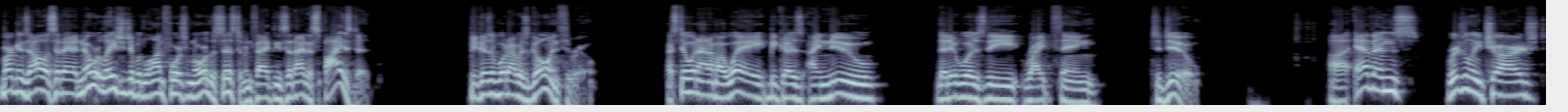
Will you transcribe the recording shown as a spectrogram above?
Mark Gonzalez said, I had no relationship with law enforcement or the system. In fact, he said, I despised it because of what I was going through. I still went out of my way because I knew that it was the right thing to do. Uh, Evans originally charged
